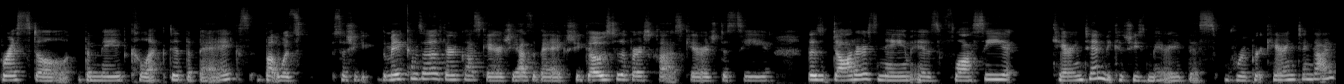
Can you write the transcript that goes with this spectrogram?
Bristol, the maid collected the bags, but was so she the maid comes out of the third class carriage. She has the bag She goes to the first class carriage to see the daughter's name is Flossie Carrington because she's married this Rupert Carrington guy.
